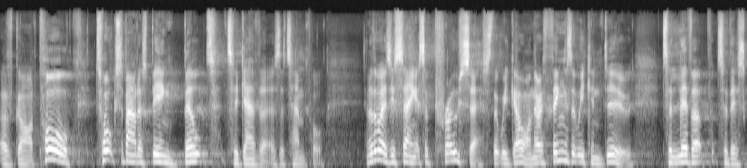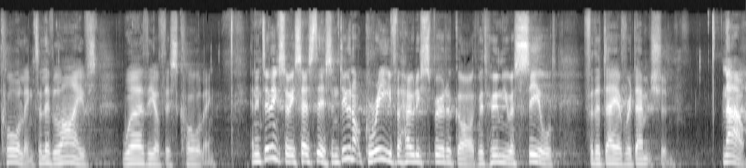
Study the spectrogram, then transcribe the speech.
of God? Paul talks about us being built together as a temple. In other words, he's saying it's a process that we go on. There are things that we can do to live up to this calling, to live lives worthy of this calling. And in doing so, he says this And do not grieve the Holy Spirit of God, with whom you are sealed for the day of redemption. Now,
